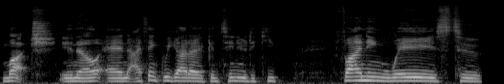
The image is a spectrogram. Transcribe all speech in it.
much, you know. And I think we gotta continue to keep finding ways to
